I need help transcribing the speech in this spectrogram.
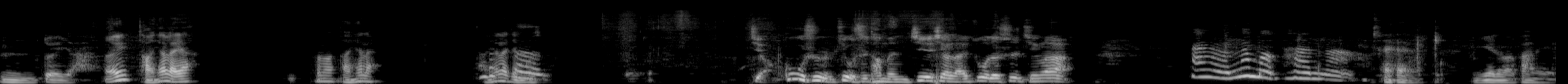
嗯，对呀。哎，躺下来呀，看看，躺下来，躺下来讲故事。讲故事就是他们接下来做的事情啦。他怎么那么胖呢？嘿嘿，你也这么胖嘞。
